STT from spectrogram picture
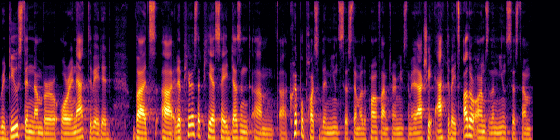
reduced in number or inactivated. But uh, it appears that PSA doesn't um, uh, cripple parts of the immune system or the pro-inflammatory immune system. It actually activates other arms of the immune system,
